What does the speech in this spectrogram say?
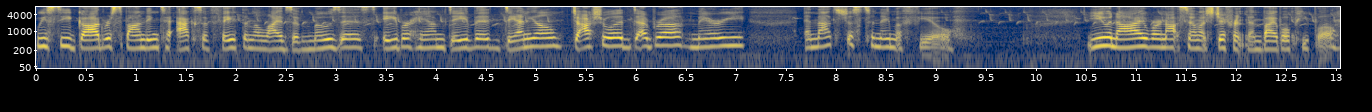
We see God responding to acts of faith in the lives of Moses, Abraham, David, Daniel, Joshua, Deborah, Mary, and that's just to name a few. You and I were not so much different than Bible people.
